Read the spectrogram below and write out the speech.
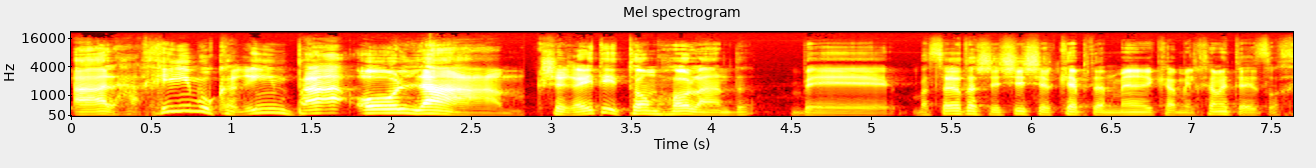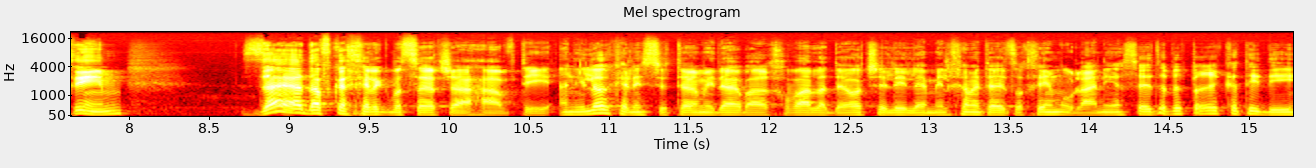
על הכי מוכרים בעולם. כשראיתי את תום הולנד בסרט השלישי של קפטן אמריקה, מלחמת האזרחים, זה היה דווקא חלק בסרט שאהבתי. אני לא אכנס יותר מדי בהרחבה לדעות שלי למלחמת האזרחים, אולי אני אעשה את זה בפרק עתידי,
